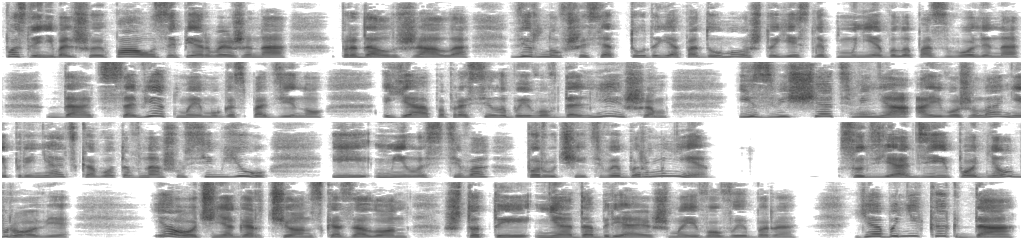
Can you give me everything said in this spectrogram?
После небольшой паузы первая жена продолжала. Вернувшись оттуда, я подумала, что если б мне было позволено дать совет моему господину, я попросила бы его в дальнейшем извещать меня о его желании принять кого-то в нашу семью и милостиво поручить выбор мне. Судья Ди поднял брови. «Я очень огорчен», — сказал он, — «что ты не одобряешь моего выбора. Я бы никогда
